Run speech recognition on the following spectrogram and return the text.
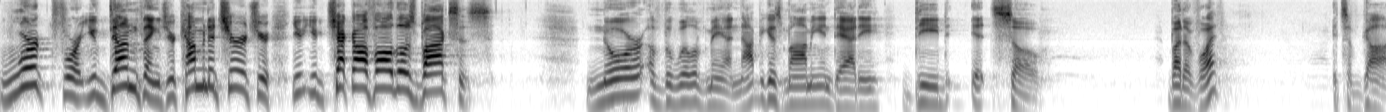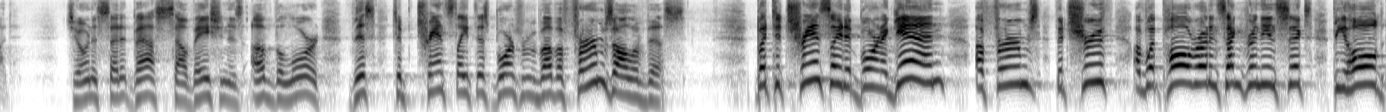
worked for it, you've done things, you're coming to church, you you, check off all those boxes, nor of the will of man, not because mommy and daddy did it so, but of what? It's of God. Jonah said it best salvation is of the Lord. This, to translate this born from above, affirms all of this. But to translate it born again affirms the truth of what Paul wrote in 2 Corinthians 6 Behold,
